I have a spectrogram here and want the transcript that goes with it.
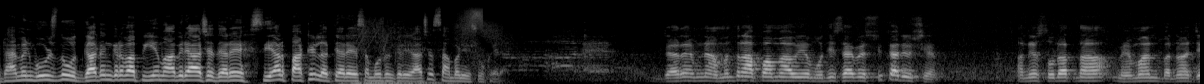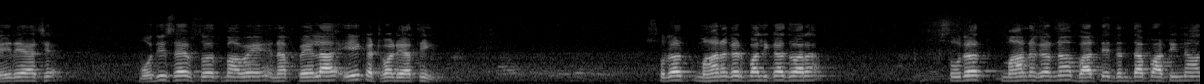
ડાયમંડ બુર્સનું ઉદ્ઘાટન કરવા પીએમ આવી રહ્યા છે ત્યારે સી આર પાટીલ અત્યારે સંબોધન કરી રહ્યા છે. સાંભળીએ શું કહી જ્યારે એમને આમંત્રણ આપવામાં આવ્યું એ મોદી સાહેબે સ્વીકાર્યું છે અને સુરતના મહેમાન બનવા જઈ રહ્યા છે. મોદી સાહેબ સુરતમાં આવે એના પહેલાં એક અઠવાડિયાથી સુરત મહાનગરપાલિકા દ્વારા, સુરત મહાનગરના ભારતીય જનતા પાર્ટીના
